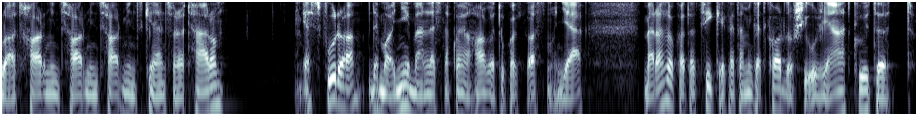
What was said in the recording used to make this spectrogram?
06 30 30 30 95 3. Ez fura, de majd nyilván lesznek olyan hallgatók, akik azt mondják, mert azokat a cikkeket, amiket Kardos Józsi átküldött,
